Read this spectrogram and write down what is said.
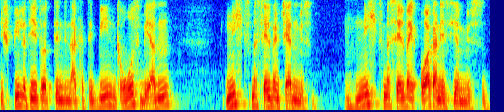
die Spieler, die dort in den Akademien groß werden, nichts mehr selber entscheiden müssen. Mhm. Nichts mehr selber organisieren müssen.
